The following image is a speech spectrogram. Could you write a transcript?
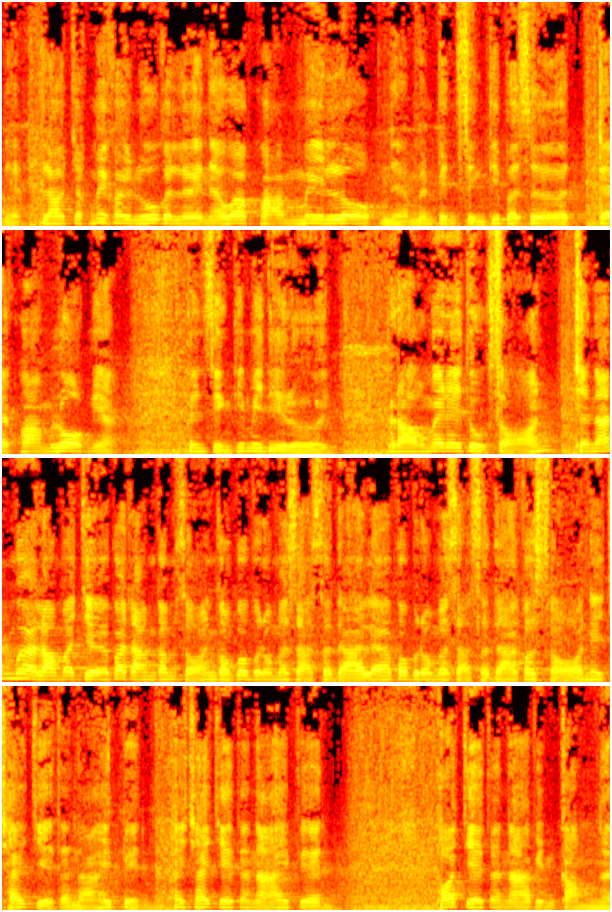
เนี่ยเราจะไม่ค่อยรู้กันเลยนะว่าความไม่โลภเนี่ยมันเป็นสิ่งที่ประเสริฐ แต่ความโลภเนี่ยเป็นสิ่งที่ไม่ดีเลย เราไม่ได้ถูกสอน ฉะนั้นเมื่อเรามาเจอพระธรรมคำสอนของพระบรมศาสดา แล้วพระบรมศาสดาก็สอนให้ใช้เจตนาให้เป็น ให้ใช้เจตนาให้เป็น เพราะเจตนาเป็นกรรมไง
